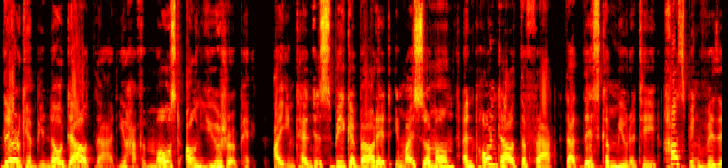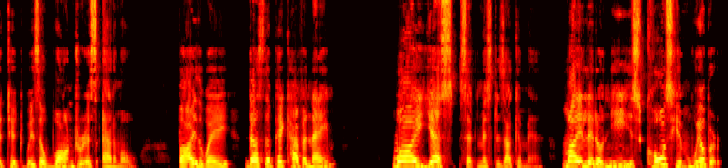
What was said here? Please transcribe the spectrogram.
There can be no doubt that you have a most unusual pick. I intend to speak about it in my sermon and point out the fact that this community has been visited with a wondrous animal. By the way, does the pig have a name? Why, yes, said Mr. Zuckerman. My little niece calls him Wilbur.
